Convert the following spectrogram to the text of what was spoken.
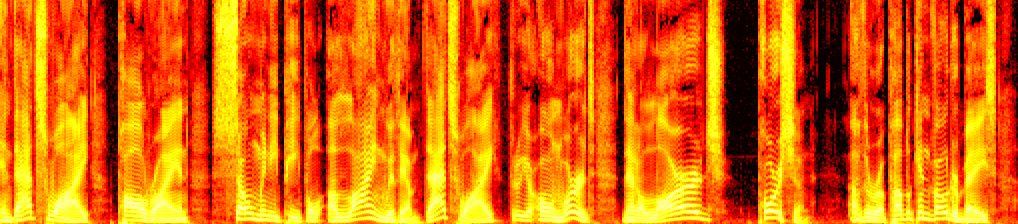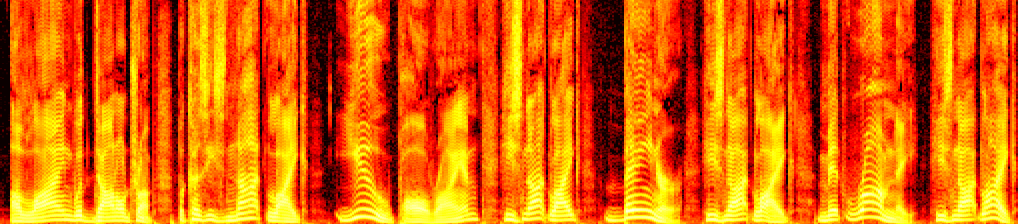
And that's why, Paul Ryan, so many people align with him. That's why, through your own words, that a large portion of the Republican voter base align with Donald Trump because he's not like you, Paul Ryan. He's not like Boehner. He's not like Mitt Romney. He's not like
